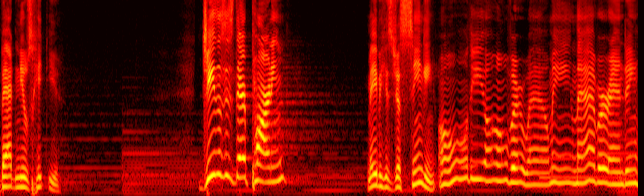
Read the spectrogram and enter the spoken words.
bad news hit you. Jesus is there partying. Maybe he's just singing, Oh, the overwhelming, never ending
